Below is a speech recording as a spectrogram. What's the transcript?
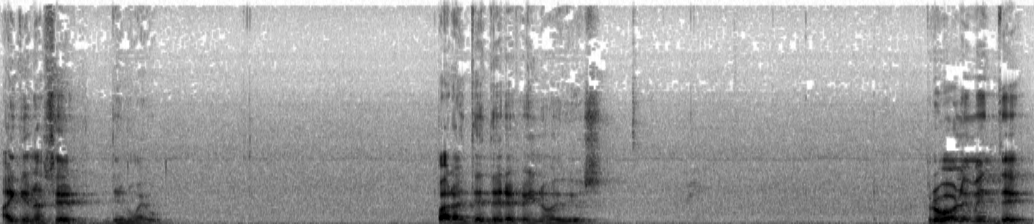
Hay que nacer de nuevo para entender el reino de Dios. Probablemente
